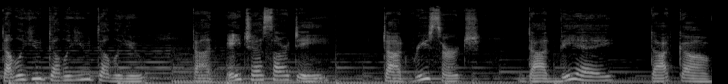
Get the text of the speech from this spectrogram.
www.hsrd.research.va.gov.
